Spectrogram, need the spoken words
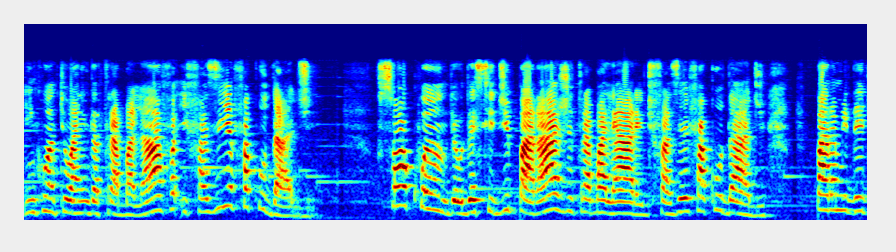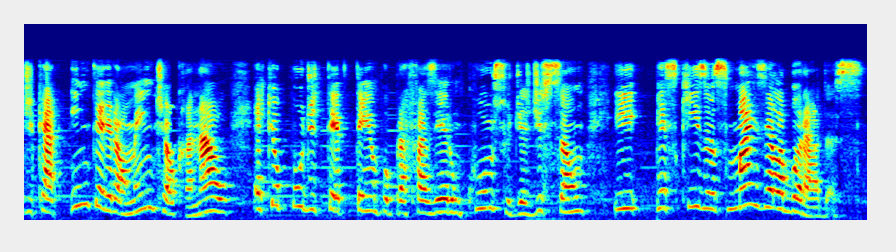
enquanto eu ainda trabalhava e fazia faculdade. Só quando eu decidi parar de trabalhar e de fazer faculdade para me dedicar integralmente ao canal é que eu pude ter tempo para fazer um curso de edição e pesquisas mais elaboradas.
